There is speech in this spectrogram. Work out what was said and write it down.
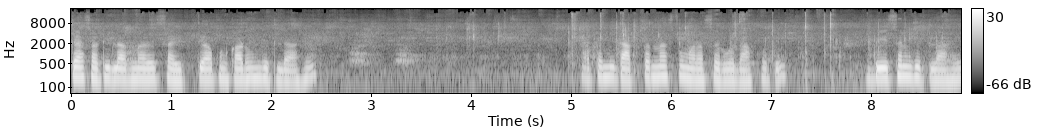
त्यासाठी लागणारे साहित्य आपण काढून घेतलं आहे. आता मी टाकतानाच तुम्हाला सर्व दाखवते. बेसन घेतलं आहे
